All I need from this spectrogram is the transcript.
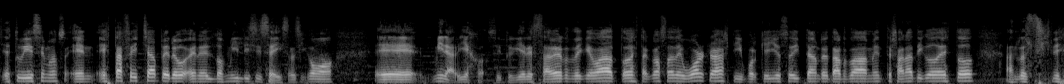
estuviésemos en esta fecha, pero en el 2016. Así como, eh, mira, viejo, si tú quieres saber de qué va toda esta cosa de Warcraft y por qué yo soy tan retardadamente fanático de esto, anda al cine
